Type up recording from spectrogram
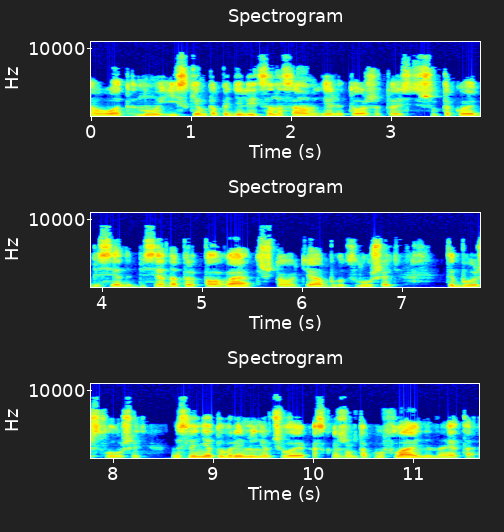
Вот, ну и с кем-то поделиться на самом деле тоже. То есть, что такое беседа? Беседа предполагает, что тебя будут слушать, ты будешь слушать. Но если нет времени у человека, скажем так, в офлайне на это,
